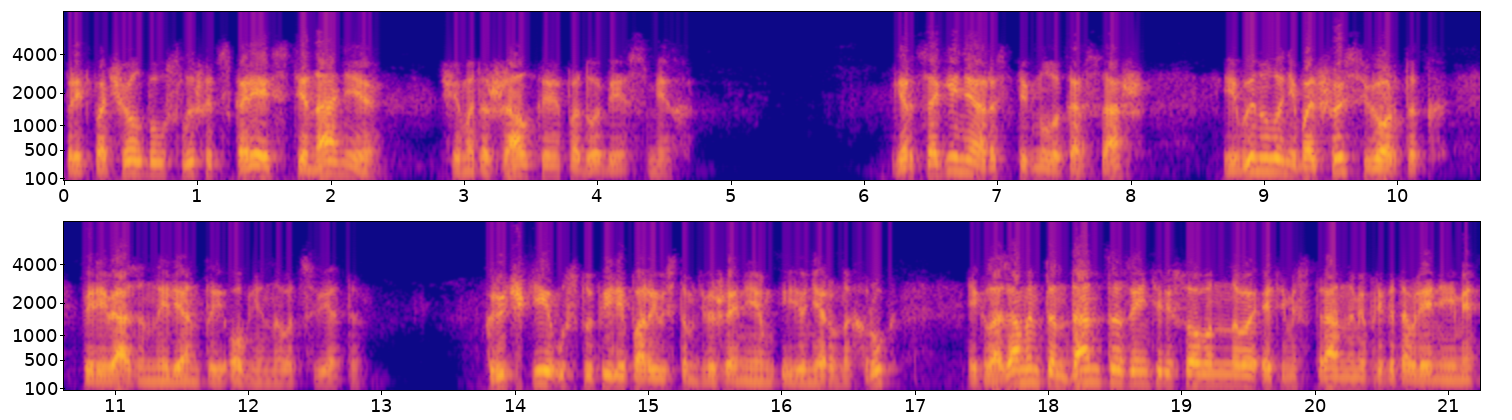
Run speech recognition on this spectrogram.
предпочел бы услышать скорее стенание, чем это жалкое подобие смеха. Герцогиня расстегнула корсаж и вынула небольшой сверток, перевязанный лентой огненного цвета. Крючки уступили порывистым движениям ее нервных рук, и глазам интенданта, заинтересованного этими странными приготовлениями,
